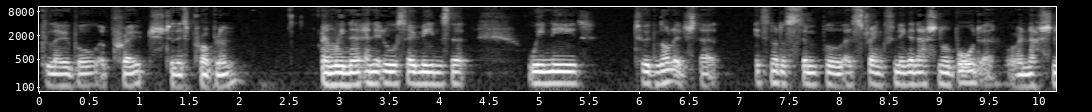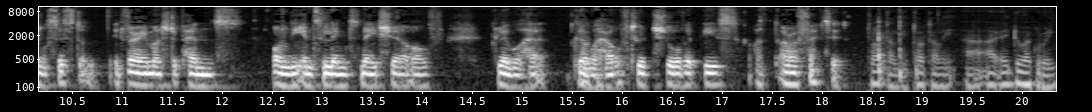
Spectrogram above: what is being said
global approach to this problem. And, we know, and it also means that we need to acknowledge that it's not as simple as strengthening a national border or a national system. It very much depends on the interlinked nature of global, he- global health to ensure that these are, are affected. Totally, totally. Uh, I, I, do agree.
